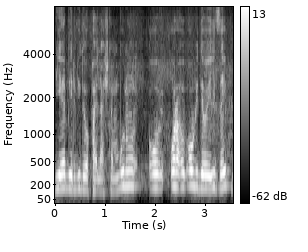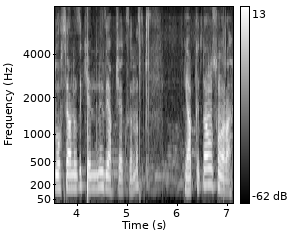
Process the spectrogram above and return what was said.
diye bir video paylaştım. Bunu o, o, o videoyu izleyip dosyanızı kendiniz yapacaksınız. Yaptıktan sonra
